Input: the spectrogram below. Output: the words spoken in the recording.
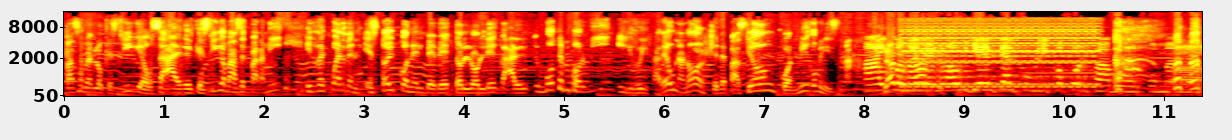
vas a ver lo que sigue. O sea, el que sigue va a ser para mí. Y recuerden, estoy con el bebeto, lo legal. Voten por mí y rifaré una noche de pasión conmigo misma. Ay, comadre, no ahuyente al público, por favor, comadre.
